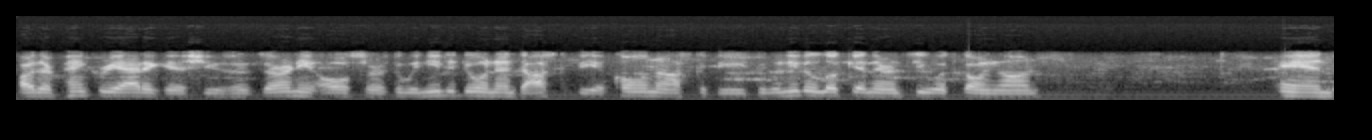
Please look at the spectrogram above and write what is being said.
Are there pancreatic issues? Is there any ulcers? Do we need to do an endoscopy, a colonoscopy? Do we need to look in there and see what's going on? And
